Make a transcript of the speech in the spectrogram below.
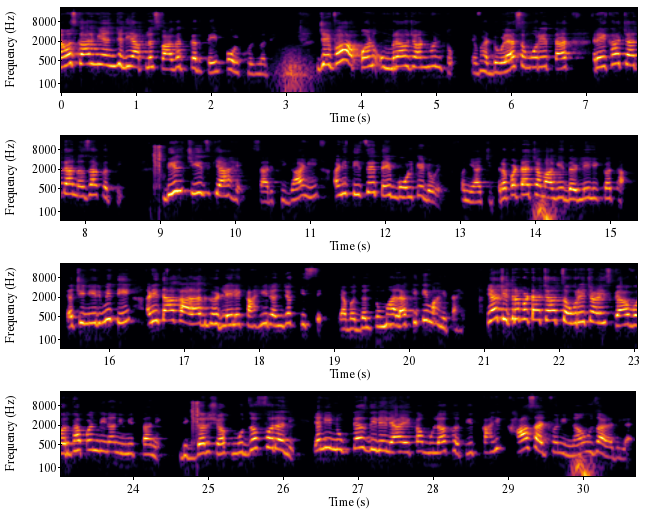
नमस्कार मी अंजली. आपलं स्वागत करते पोलखोलमध्ये. जेव्हा आपण उमराव जॉन म्हणतो तेव्हा डोळ्यासमोर येतात रेखाच्या त्या नजाकती. दिल चीज क्या है? सारखी गाणी आणि तिचे ते बोलके डोळे. पण या चित्रपटाच्या मागे दडलेली कथा त्याची निर्मिती आणि त्या काळात घडलेले काही रंजक किस्से याबद्दल तुम्हाला किती माहीत आहे? या चित्रपटाच्या चौवेचाळीसव्या वर्धापन दिनानिमित्ताने दिग्दर्शक मुझफ्फर अली यांनी नुकत्याच दिलेल्या एका मुलाखतीत काही खास आठवणींना उजाळा दिलाय.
